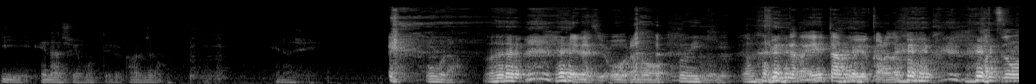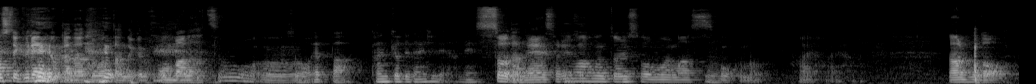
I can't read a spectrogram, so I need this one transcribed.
いいエナジーを持ってる感じの。エナジー。オーラ。エナジーオーラ。の雰囲気、急になんか英単語言うからなんか発音してくれんのかなと思ったんだけど本場の発音を、うん、そうやっぱ環境って大事だよね。そうだね。それは本当にそう思います、うん。僕も。はいはいはい。なるほど。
